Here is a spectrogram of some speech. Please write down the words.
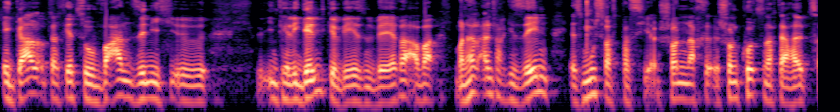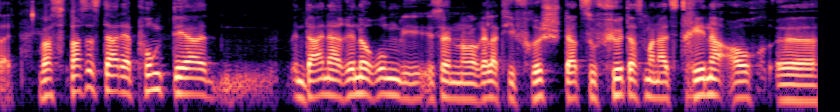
Egal, ob das jetzt so wahnsinnig intelligent gewesen wäre, aber man hat einfach gesehen, es muss was passieren, schon, nach, schon kurz nach der Halbzeit. Was, was ist da der Punkt, der in deiner Erinnerung, die ist ja noch relativ frisch, dazu führt, dass man als Trainer auch äh,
